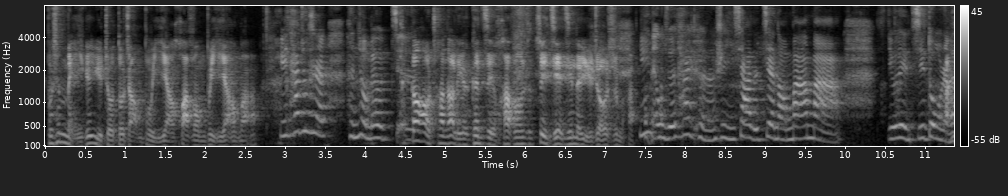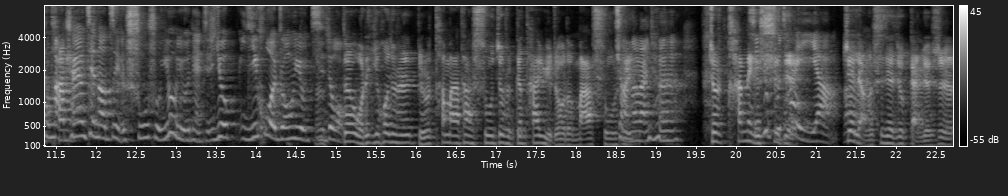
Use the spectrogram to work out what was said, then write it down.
不是每一个宇宙都长不一样，画风不一样吗？因为他就是很久没有见，刚好穿到了一个跟自己画风是最接近的宇宙，是吗？因为我觉得他可能是一下子见到妈妈。有点激动，然后马上又见到自己的叔叔，又有点激，又疑惑中又激动，对，我的疑惑就是，比如他妈他叔就是跟他宇宙的妈叔长，得完全就是他那个世界不太界，一样。这嗯两个世界就感觉是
